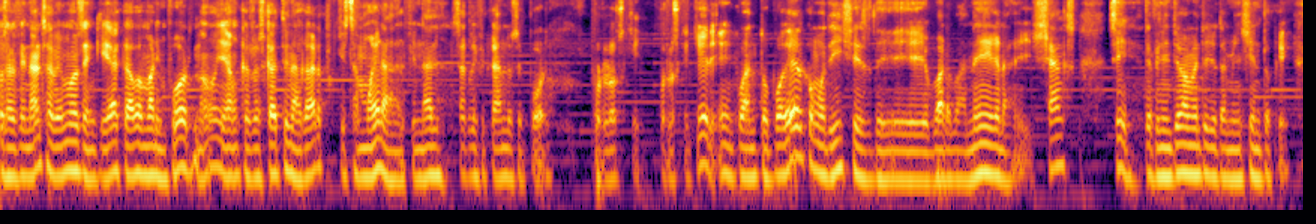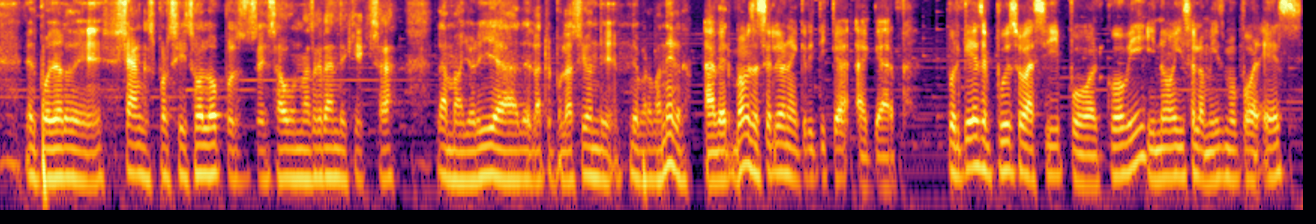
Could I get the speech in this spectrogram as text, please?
pues al final sabemos en qué acaba Marineford, ¿no? Y aunque rescaten a Garp, quizá muera al final sacrificándose por, por los que por los que quiere. En cuanto a poder, como dices, de Barba Negra y Shanks, sí, definitivamente yo también siento que el poder de Shanks por sí solo pues es aún más grande que quizá la mayoría de la tripulación de, de Barba Negra. A ver, vamos a hacerle una crítica a Garp. ¿Por qué se puso así por Kobe y no hizo lo mismo por S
